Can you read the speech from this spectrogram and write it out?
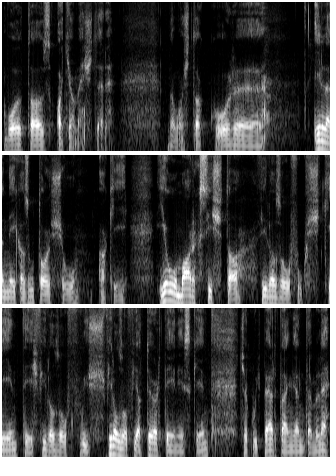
volt az atyamestere. Na most akkor én lennék az utolsó, aki jó marxista filozófusként és filozófus, filozófia történészként csak úgy pertangentem le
